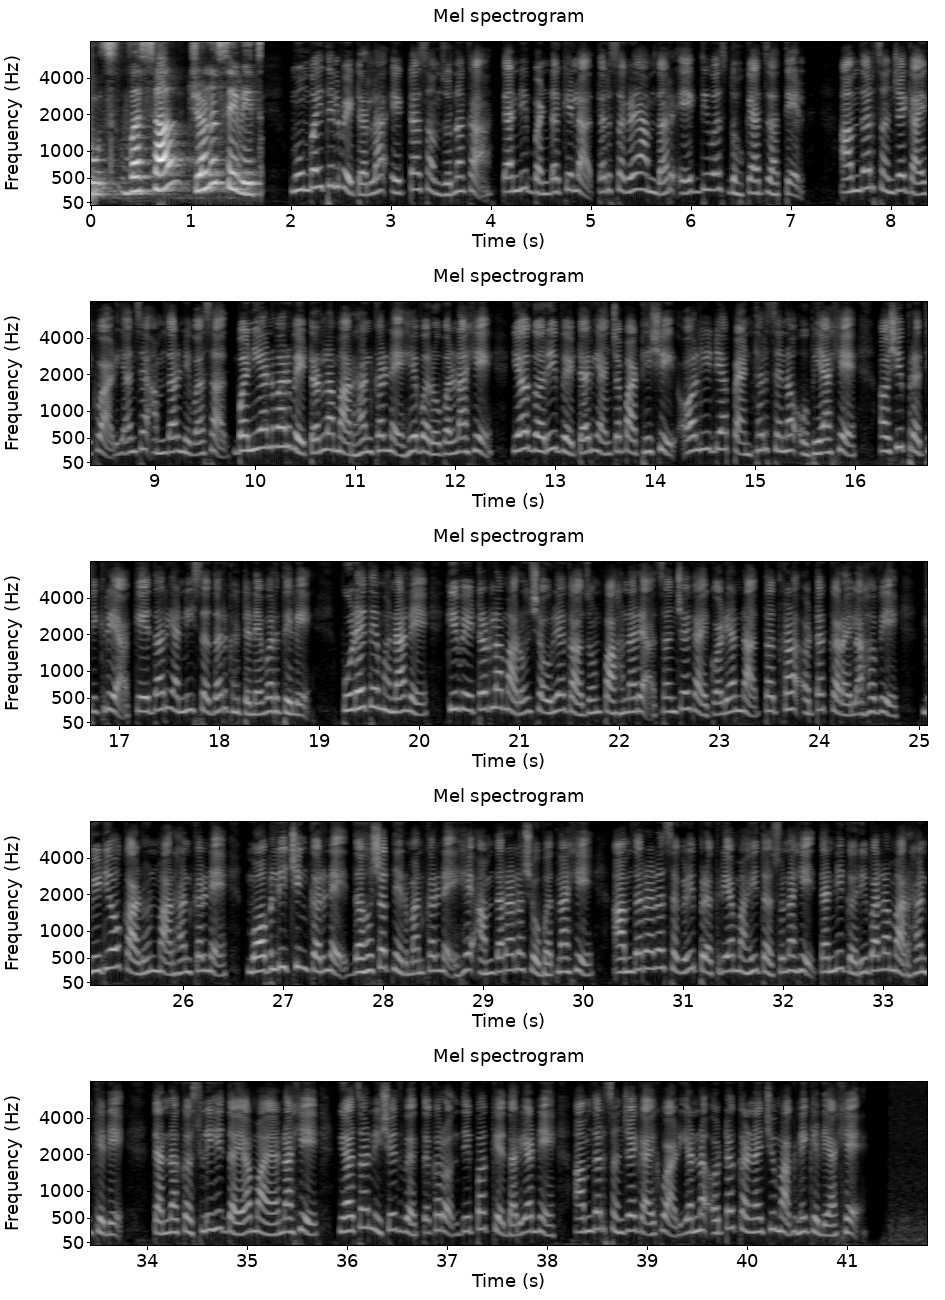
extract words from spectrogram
News वसा जनसेवेचा. मुंबईतील वेटरला एकटा समजू नका. त्यांनी बंड केला तर सगळे आमदार एक दिवस धोक्यात जातील. आमदार संजय गायकवाड यांचे आमदार निवासात बनियानवर वेटरला मारहाण करणे हे बरोबर नाही. या गरीब वेटर यांच्या पाठीशी ऑल इंडिया पॅन्थर सेना उभी आहे अशी प्रतिक्रिया केदार यांनी सदर घटनेवर दिली. पुढे ते म्हणाले की वेटरला मारून शौर्य गाजवून पाहणाऱ्या संजय गायकवाड यांना तत्काळ अटक करायला हवी. व्हिडिओ काढून मारहाण करणे मॉब लिचिंग करणे दहशत निर्माण करणे हे आमदाराला शोभत नाही. आमदाराला सगळी प्रक्रिया माहीत असूनही त्यांनी गरिबाला मारहाण केली. त्यांना कसलीही दया माया नाही याचा निषेध व्यक्त करून दीपक केदार यांनी आमदार संजय गायकवाड यांना अटक करण्याची मागणी केली आहे.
